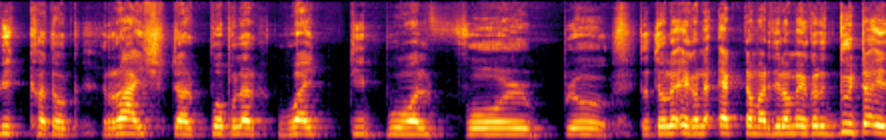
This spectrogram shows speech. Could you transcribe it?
বিখ্যাত রাইস্টার popular white triple four bro তো চলো, এখানে একটা মার দিলাম। এখানে দুইটা এই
